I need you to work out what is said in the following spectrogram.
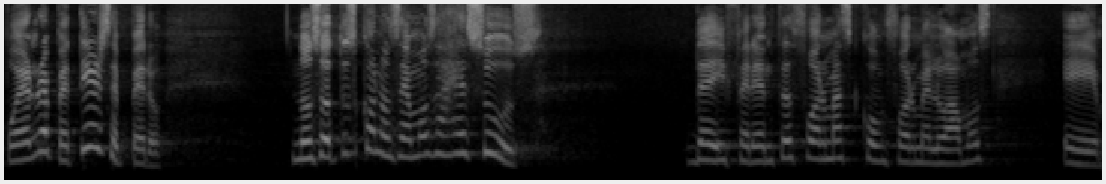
pueden repetirse, pero nosotros conocemos a Jesús de diferentes formas conforme lo vamos eh,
